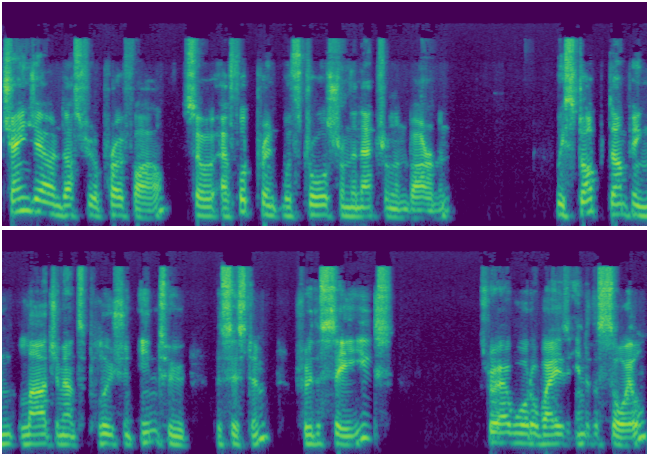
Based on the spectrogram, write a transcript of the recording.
change our industrial profile so our footprint withdraws from the natural environment. We stop dumping large amounts of pollution into the system through the seas, through our waterways, into the soil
